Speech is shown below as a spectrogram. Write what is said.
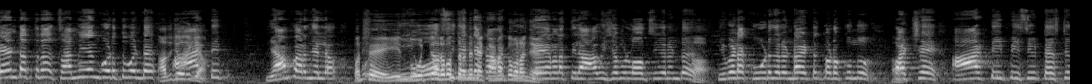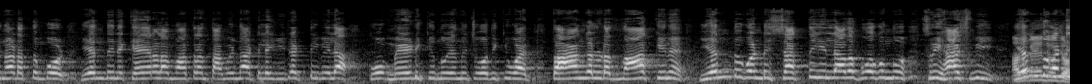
വേണ്ടത്ര സമയം കൊടുത്തുകൊണ്ട് അത് ചോദിക്കാം. ഞാൻ പറഞ്ഞല്ലോ പക്ഷേ ഈ ഈ 162 ഓക്സിജന്റെ കണക്ക് പറഞ്ഞു കേരളത്തിൽ ആവശ്യമുള്ള ഓക്സിജൻ ഉണ്ട് ഇവിടെ കൂടുതൽ ഉണ്ടായിട്ട് കൊടുക്കുന്നു. പക്ഷേ R T P C test നടത്തുമ്പോൾ എന്തിന് കേരളം മാത്രം തമിഴ്നാട്ടിലെ ഇരട്ടി വില മേടിക്കുന്നു എന്ന് ചോദിക്കുവാൻ താങ്കളുടെ നാക്കിന് എന്തുകൊണ്ട് ശക്തിയില്ലാതെ പോകുന്നു ശ്രീ ഹാഷ്മി? എന്തുകൊണ്ട്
